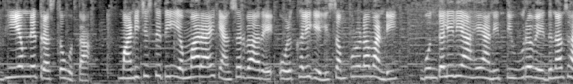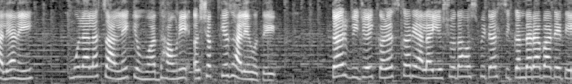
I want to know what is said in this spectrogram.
व्हीएमने त्रस्त होता. मांडीची स्थिती एम आर आय कॅन्सरद्वारे ओळखली गेली. संपूर्ण मांडी गुंतलेली आहे आणि तीव्र वेदना झाल्याने मुलाला चालणे किंवा धावणे अशक्य झाले होते. तर विजय कळसकर याला यशोदा हॉस्पिटल सिकंदराबाद येथे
